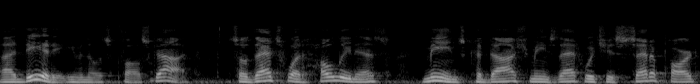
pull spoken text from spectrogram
uh, deity, even though it's a false god. So that's what holiness means. Kadash means that which is set apart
